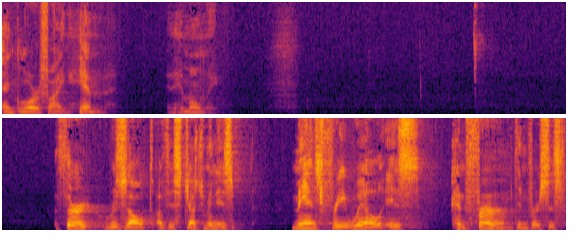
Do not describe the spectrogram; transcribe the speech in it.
and glorifying Him and Him only. The third result of this judgment is man's free will is confirmed in verses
